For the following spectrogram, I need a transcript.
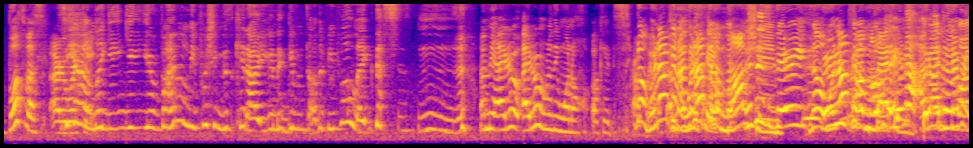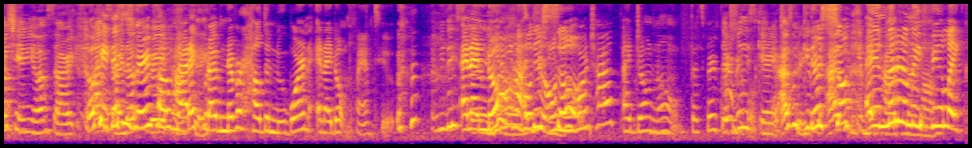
both of us are. So yeah, like you, are violently pushing this kid out. You're gonna give him to other people. Like that's just. Mm. I mean, I don't. I don't really want to. Okay, this is no, we're not gonna. We're not gonna, mom this shame. This is very. No, we're not gonna but I've never mom shame you. I'm sorry. Okay, I'm sorry, this is very, very problematic. Toxic. But I've never held a newborn, and I don't plan to. I mean, they. and I know how they're so. Newborn child? I don't know. That's very. They're really scary. I would give. They're so. I literally feel like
